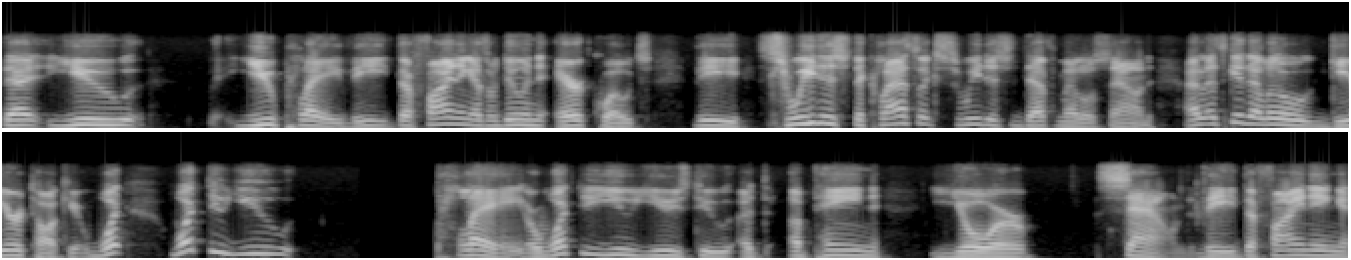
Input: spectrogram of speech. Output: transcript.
that you you play, the defining as I'm doing air quotes, the Swedish, the classic Swedish death metal sound. Uh, let's get a little gear talk here. What what do you play or what do you use to uh, obtain your sound, the defining,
